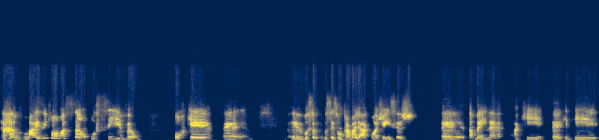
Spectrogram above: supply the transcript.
mais informação possível, porque é, é, você, vocês vão trabalhar com agências é, também, né? Aqui, é, e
